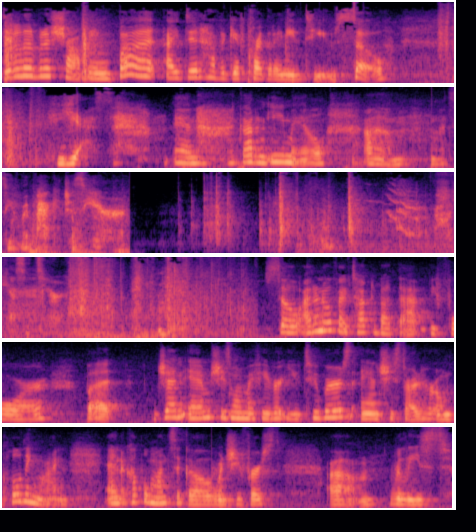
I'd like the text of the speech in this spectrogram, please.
did a little bit of shopping, but I did have a gift card that I needed to use. So yes, and I got an email. Um, let's see if my package is here. Oh yes, it's here. So I don't know if I've talked about that before, but Jenn Im, she's one of my favorite YouTubers and she started her own clothing line. And a couple months ago when she first um, released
